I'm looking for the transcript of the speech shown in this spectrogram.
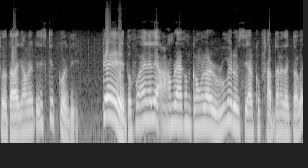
চলো, তার আগে আমরা এটা স্কিপ করে দিই। কে? তো ফাইনালি আমরা এখন কমলার রুমে রয়েছি, আর খুব সাবধানে থাকতে হবে।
